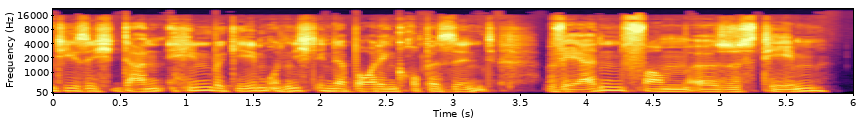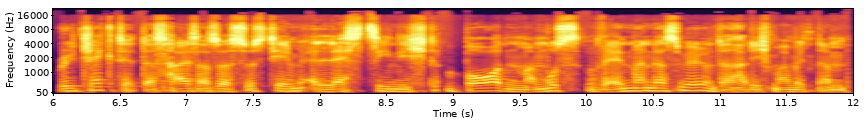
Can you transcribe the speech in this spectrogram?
die sich dann hinbegeben und nicht in der Boarding-Gruppe sind, werden vom äh, System rejected. Das heißt also, das System lässt sie nicht boarden. Man muss, wenn man das will, und da hatte ich mal mit einem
